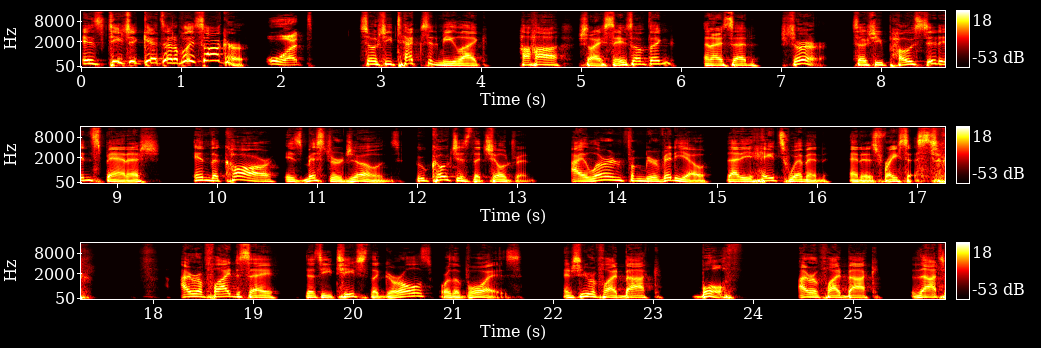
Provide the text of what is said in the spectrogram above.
is teaching kids how to play soccer. what? So she texted me like, haha, should I say something? And I said, sure. So she posted in Spanish, in the car is Mr. Jones, who coaches the children. I learned from your video that he hates women and is racist. I replied to say, does he teach the girls or the boys? And she replied back, both. I replied back, that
